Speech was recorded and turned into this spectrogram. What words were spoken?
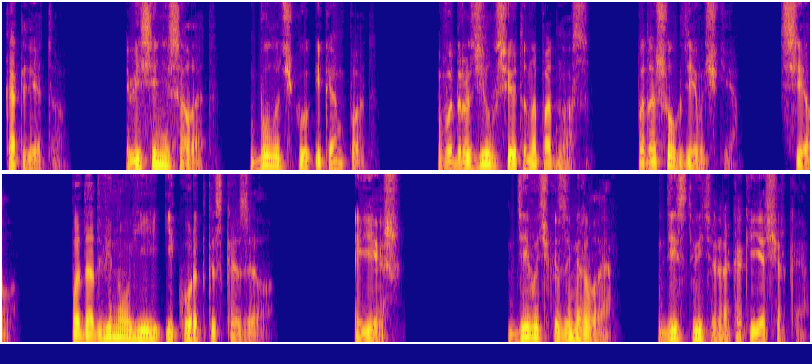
котлету, Весенний салат, булочку и компот. Водрузил все это на поднос. Подошел к девочке. Сел. Пододвинул ей и коротко сказал. «Ешь». Девочка замерла. Действительно, как ящерка.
